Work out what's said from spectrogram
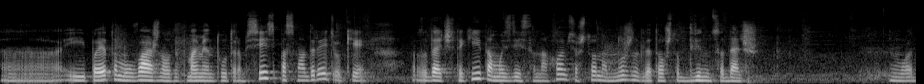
А, И поэтому важно вот этот момент утром сесть, посмотреть, окей, задачи такие-то, мы здесь-то находимся, что нам нужно для того, чтобы двинуться дальше. Вот.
